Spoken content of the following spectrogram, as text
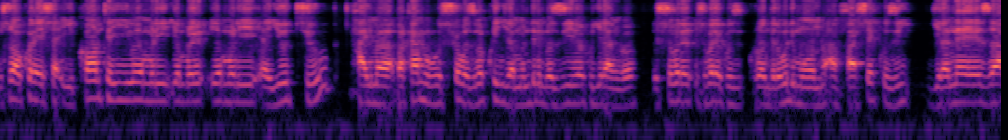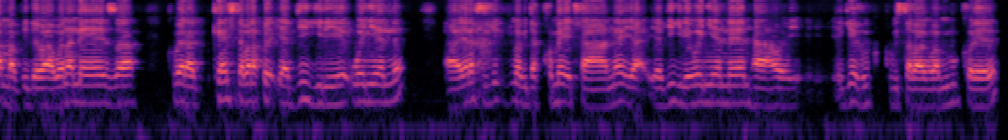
nshobora gukoresha iyi konte yiwe muri yo muri, uh, youtube hanyuma bakampa ubushobozi bwo kwinjira mu ndirimbo ziwe kugira ngo kuzi- kurondera uwundi muntu amfashe kuzigira neza amavideo abona neza kubera kenshi ndabona ko yabyigiriye wenyene. Uh, yarafite ibyuma bidakomeye cyane ya- yabyigiriye wenyene ntaho yagiye kubisaba ngo bamukorere.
